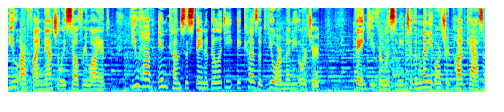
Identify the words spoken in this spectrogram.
you are financially self reliant. You have income sustainability because of your money orchard. Thank you for listening to the Money Orchard podcast.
